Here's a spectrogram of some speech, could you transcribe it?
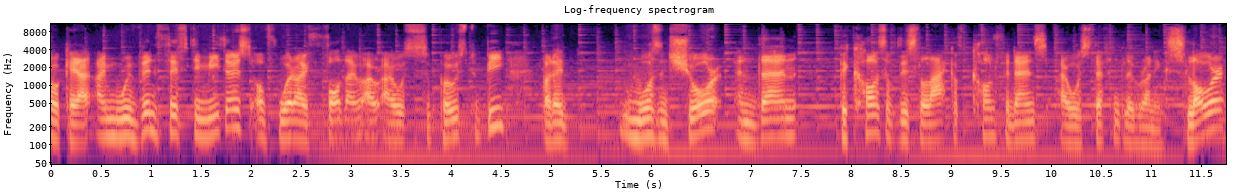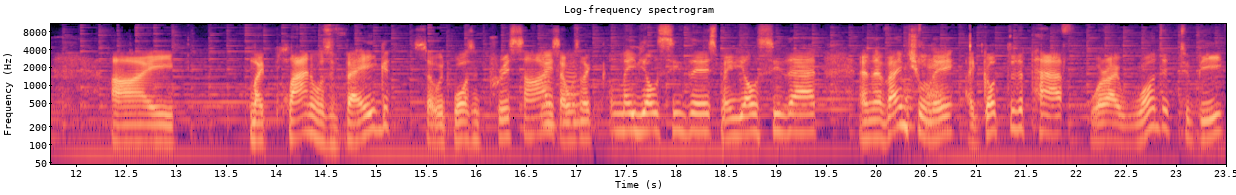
okay, I, I'm within 50 meters of where I thought I, I, I was supposed to be, but I wasn't sure. And then because of this lack of confidence, I was definitely running slower. I my plan was vague, so it wasn't precise. I was Mhm. like, "Oh, maybe I'll see this, maybe I'll see that. And eventually I got to the path where I wanted to be,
